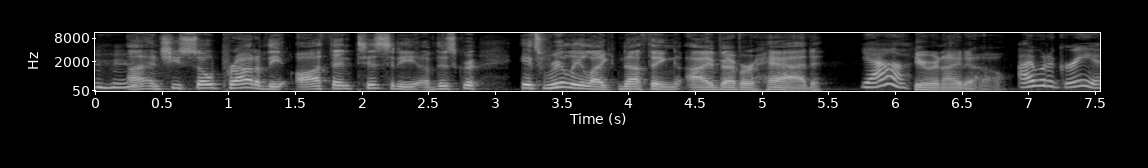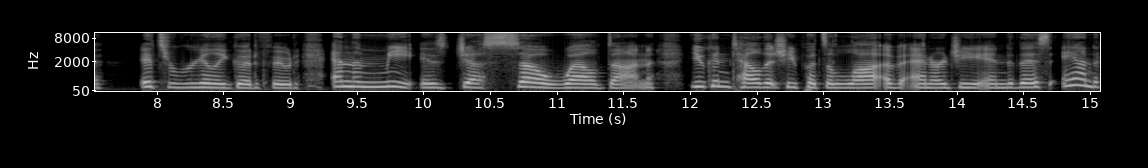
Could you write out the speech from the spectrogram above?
Uh, and she's so proud of the authenticity of this grill. It's really like nothing I've ever had Yeah, here in Idaho. I would agree. It's really good food. And the meat is just so well done. You can tell that she puts a lot of energy into this. And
